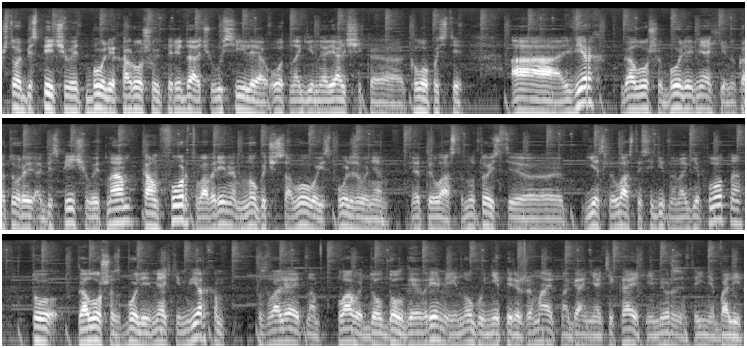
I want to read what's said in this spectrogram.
что обеспечивает более хорошую передачу усилия от ноги ныряльщика к лопасти, а верх галоши более мягкий, но который обеспечивает нам комфорт во время многочасового использования этой ласты. Ну, то есть, э, если ласта сидит на ноге плотно, то галоша с более мягким верхом позволяет нам плавать дол долгое время, и ногу не пережимает, нога не отекает, не мерзнет и не болит.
